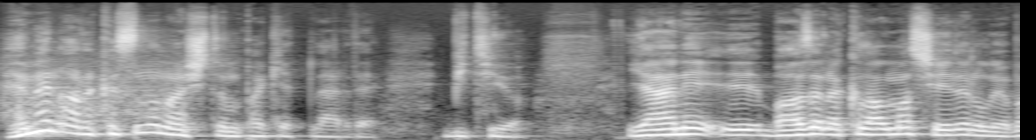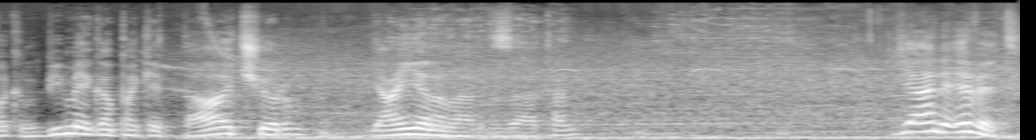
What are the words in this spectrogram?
Hemen arkasından açtığım paketlerde bitiyor. Yani e, bazen akıl almaz şeyler oluyor. Bakın bir mega paket daha açıyorum. Yan yanalardı zaten. Yani evet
